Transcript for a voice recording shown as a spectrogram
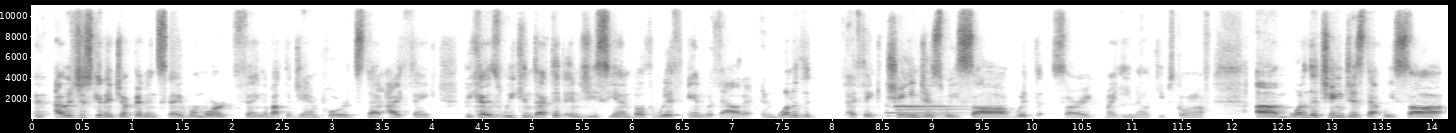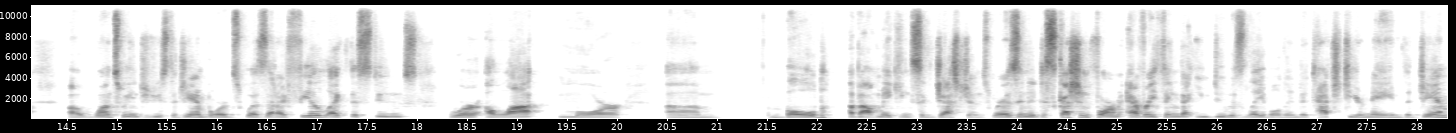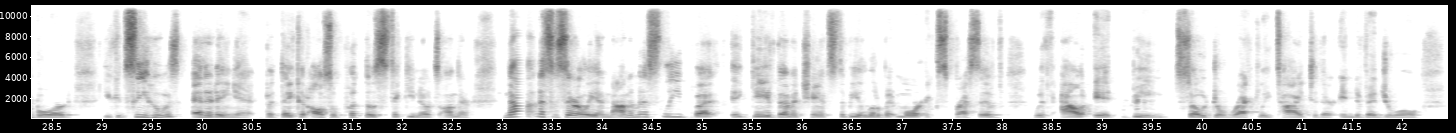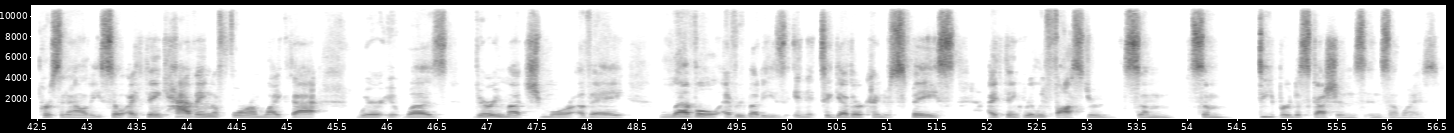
And I was just going to jump in and say one more thing about the Jamboards that I think, because we conducted NGCN both with and without it. And one of the, I think, changes we saw with, the- sorry, my email keeps going off. Um, one of the changes that we saw uh, once we introduced the jam boards was that I feel like the students were a lot more um, bold about making suggestions. Whereas in a discussion forum, everything that you do is labeled and attached to your name. The Jamboard, you could see who was editing it, but they could also put those sticky notes on there, not necessarily anonymously, but it gave them a chance to be a little bit more expressive without it being so directly tied to their individual personality. So I think having a forum like that, where it was very much more of a level, everybody's in it together kind of space, I think really fostered some some deeper discussions in some ways.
